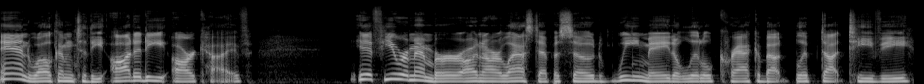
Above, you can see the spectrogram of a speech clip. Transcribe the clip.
And welcome to the Oddity Archive. If you remember, on our last episode, we made a little crack about blip.tv.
